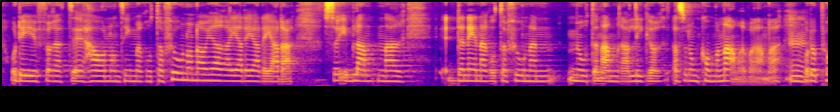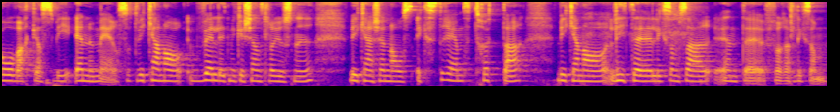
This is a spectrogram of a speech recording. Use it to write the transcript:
Och det är ju för att det har någonting med rotationerna att göra, jada jada jada. Så ibland när den ena rotationen mot den andra ligger, alltså de kommer närmare varandra. Och då påverkas vi ännu mer. Så att vi kan ha väldigt mycket känslor just nu. Vi kan känna oss extremt trötta. Vi kan ha lite liksom så här, inte för att liksom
